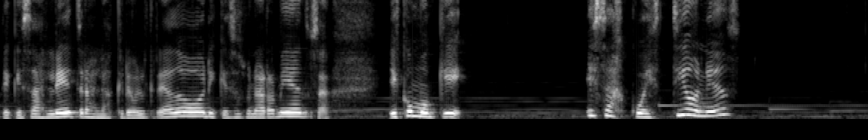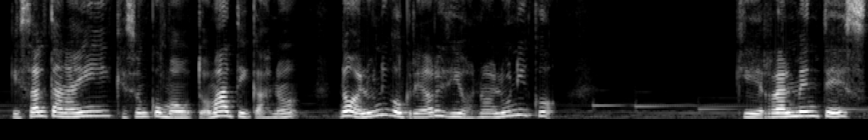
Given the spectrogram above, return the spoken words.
de que esas letras las creó el creador y que eso es una herramienta. O sea, es como que esas cuestiones que saltan ahí, que son como automáticas, ¿no? No, el único creador es Dios, ¿no? El único que realmente es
